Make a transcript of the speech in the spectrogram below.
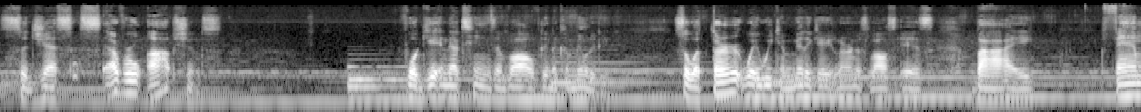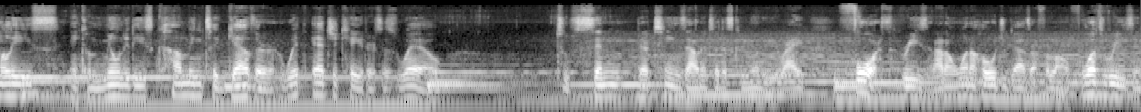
suggests several options for getting their teens involved in the community. So, a third way we can mitigate learners' loss is by families and communities coming together with educators as well to send their teens out into this community, right? Fourth reason, I don't want to hold you guys up for long. Fourth reason,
